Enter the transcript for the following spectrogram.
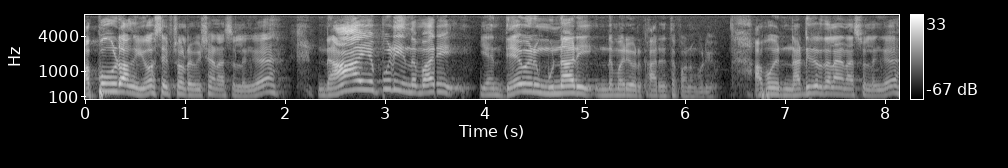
அப்போ கூட அங்கே யோசிப் சொல்கிற விஷயம் என்ன சொல்லுங்கள் நான் எப்படி இந்த மாதிரி என் தேவனுக்கு முன்னாடி இந்த மாதிரி ஒரு காரியத்தை பண்ண முடியும்? அப்போ நடிகர்தெல்லாம் என்ன சொல்லுங்கள்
